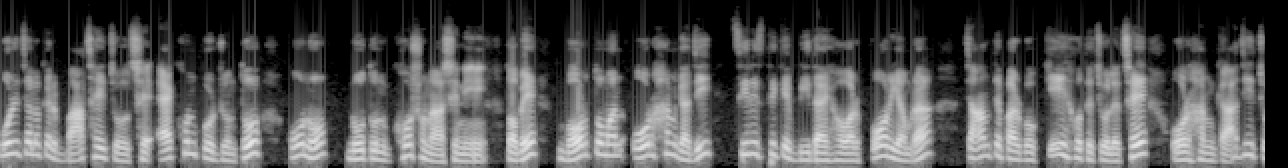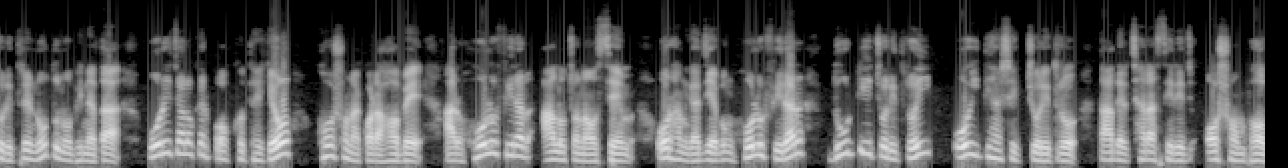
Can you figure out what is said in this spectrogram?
পরিচালকের বাছাই চলছে। এখন পর্যন্ত কোনো নতুন ঘোষণা আসেনি। তবে বর্তমান ওরহান গাজী সিরিজ থেকে বিদায় হওয়ার পরই আমরা জানতে পারব কে হতে চলেছে ওরহান গাজী চরিত্রে নতুন অভিনেতা। পরিচালকের পক্ষ থেকেও ঘোষণা করা হবে। আর হলু ফিরার আলোচনাও সেম ওরহান গাজী এবং হলু ফিরার দুটি চরিত্রই ঐতিহাসিক চরিত্র। তাদের ছাড়া সিরিজ অসম্ভব।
